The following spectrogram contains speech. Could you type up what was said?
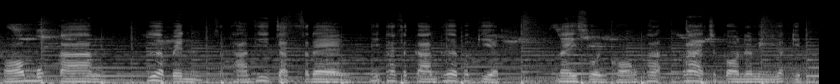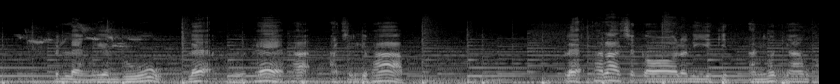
พร้อมมุกกลาง เพื่อเป็นสถานที่จัดแสดงนิทรรศการเทิดพระเกียรติ ในส่วนของพระราชกรณียกิจ เป็นแหล่งเรียนรู้และเผยแพร่พระอัจฉริยภาพ และพระราชกรณียกิจอันงดงามข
